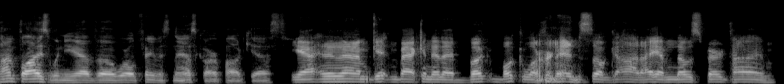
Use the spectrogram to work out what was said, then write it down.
Time flies when you have a world famous NASCAR podcast. Yeah, and then I'm getting back into that book book learning. So God, I have no spare time.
